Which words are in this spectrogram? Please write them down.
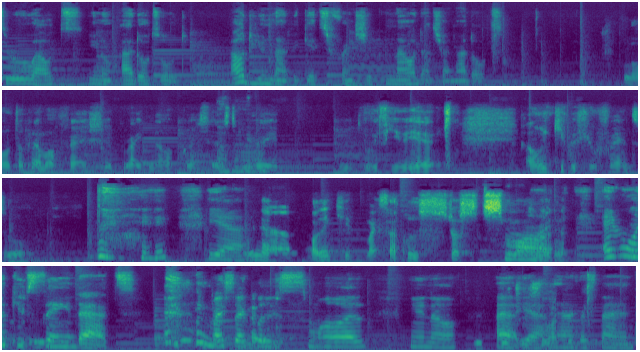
throughout, you know, adulthood? How do you navigate friendship now that you're an adult? Well, talking about friendship right now, Princess, mm-hmm. to be mm-hmm. very with you, yeah, I only keep a few friends, so. yeah. Yeah, I only keep my circle is just small, small. right now. Everyone yeah. keeps saying that. my circle is small, you know. Uh, yeah, life. I understand.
